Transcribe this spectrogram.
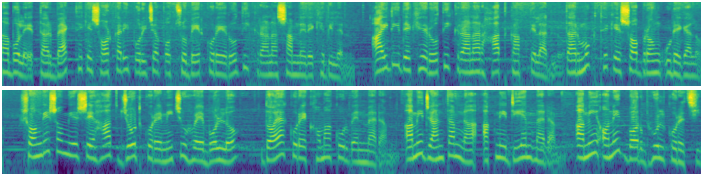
না বলে তার ব্যাগ থেকে সরকারি পরিচয়পত্র বের করে রতিক রানার সামনে রেখে দিলেন। আইডি দেখে রতিক রানার হাত কাঁপতে লাগল। তার মুখ থেকে সব রং উড়ে গেল। সঙ্গে সঙ্গে সে হাত জোট করে নিচু হয়ে বলল দয়া করে ক্ষমা করবেন, ম্যাডাম। আমি জানতাম না আপনি ডিএম, ম্যাডাম। আমি অনেক বড় ভুল করেছি।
